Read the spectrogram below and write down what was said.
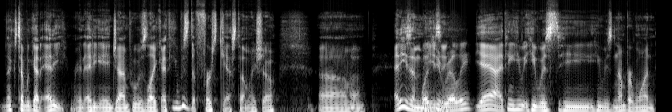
next time we got Eddie, right? Eddie Ajab, who was like I think he was the first guest on my show. Um, uh-huh. Eddie's amazing. Was he really? Yeah, I think he he was he he was number one.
